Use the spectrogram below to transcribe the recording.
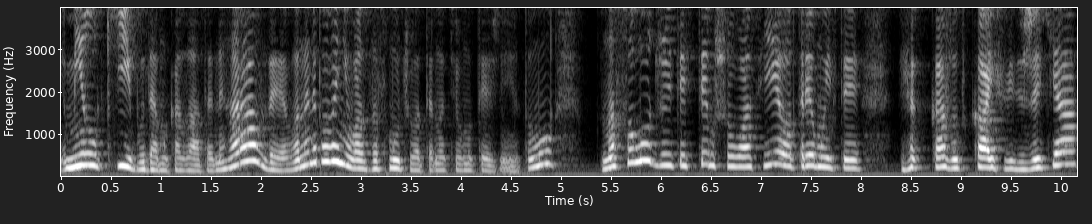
Мілкі, будемо казати, негаразди, вони не повинні вас засмучувати на цьому тижні. Тому насолоджуйтесь тим, що у вас є, отримуйте, як кажуть, кайф від життя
